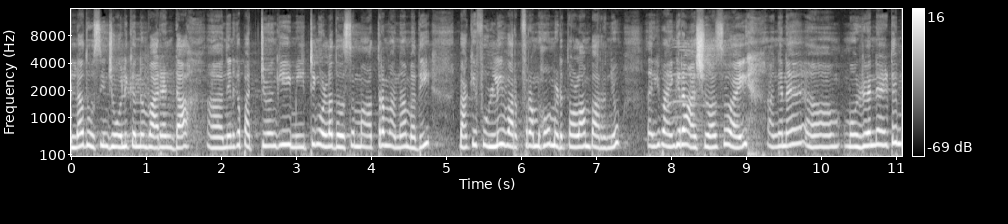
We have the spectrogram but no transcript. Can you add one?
എല്ലാ ദിവസവും ജോലിക്കൊന്നും വരണ്ട. നിനക്ക് പറ്റുമെങ്കിൽ മീറ്റിംഗ് ഉള്ള ദിവസം മാത്രം വന്നാൽ മതി. ബാക്കി ഫുള്ളി വർക്ക് ഫ്രം ഹോം എടുത്തോളാം പറഞ്ഞു. എനിക്ക് ഭയങ്കര ആശ്വാസമായി. അങ്ങനെ മുഴുവനായിട്ടും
